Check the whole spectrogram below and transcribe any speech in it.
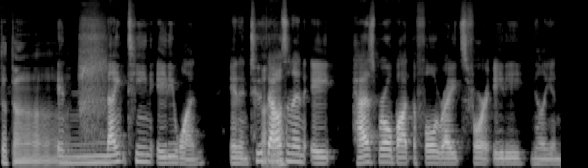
Da, da, da. in 1981. And in 2008, Hasbro bought the full rights for $80 million.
